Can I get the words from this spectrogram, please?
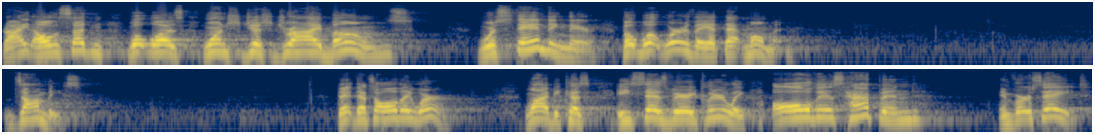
right? All of a sudden, what was once just dry bones were standing there. But what were they at that moment? Zombies. That, that's all they were. Why? Because he says very clearly, all this happened in verse 8,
